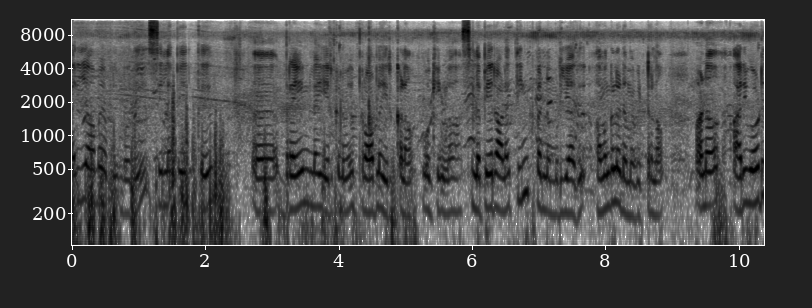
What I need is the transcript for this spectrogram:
அறியாமை அப்படிங்கும்போது சில பேருக்கு பிரெயினில் ஏற்கனவே ப்ராப்ளம் இருக்கலாம். ஓகேங்களா சில பேரால் திங்க் பண்ண முடியாது. அவங்கள நம்ம விட்டுறலாம். ஆனால் அறிவோடு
